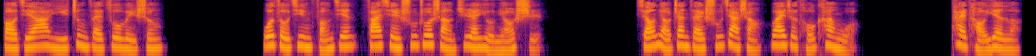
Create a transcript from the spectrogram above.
保洁阿姨正在做卫生。我走进房间，发现书桌上居然有鸟屎。小鸟站在书架上，歪着头看我，太讨厌了。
